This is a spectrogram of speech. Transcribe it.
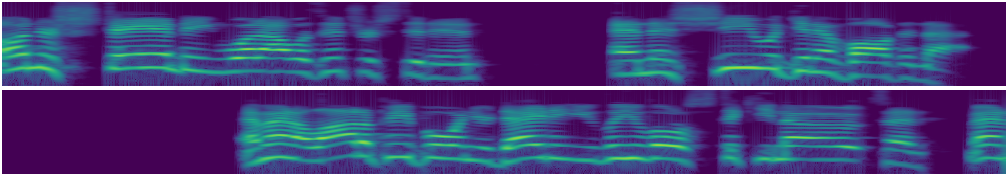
understanding what I was interested in, and then she would get involved in that. And man, a lot of people, when you're dating, you leave little sticky notes, and man,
